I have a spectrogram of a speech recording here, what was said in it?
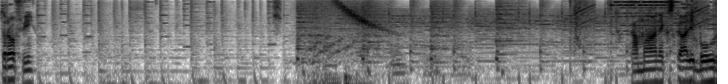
trophy. Come on, Excalibur.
